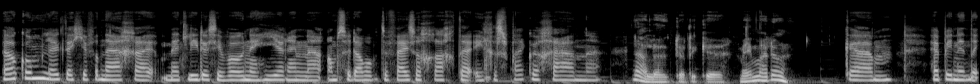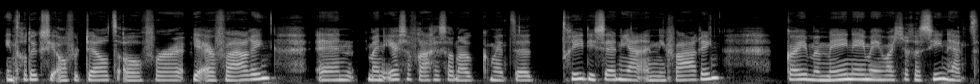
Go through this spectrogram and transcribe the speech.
Welkom, leuk dat je vandaag uh, met Leaders in Wonen hier in uh, Amsterdam op de Vijzelgracht uh, in gesprek wil gaan. Nou, leuk dat ik mee mag doen. Ik um, heb in de introductie al verteld over je ervaring. En mijn eerste vraag is dan ook met drie decennia en ervaring. Kan je me meenemen in wat je gezien hebt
